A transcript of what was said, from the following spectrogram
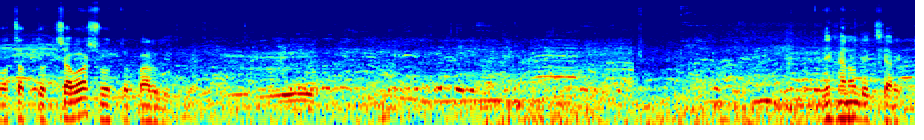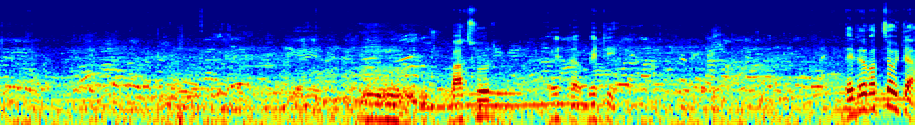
পঁচাত্তর চাওয়া সত্তর পার হলে দিবেন। এখানেও দেখছি আরেকটি। বাছুর এটা বেটি। এটার বাচ্চা ওইটা?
